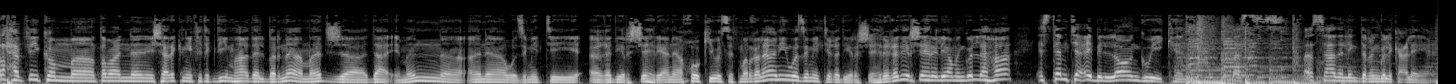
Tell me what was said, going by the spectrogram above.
رحب فيكم. آه، طبعا يشاركني في تقديم هذا البرنامج آه، دائما. آه، أنا وزميلتي غدير الشهري أنا أخوك يوسف مرغلاني وزميلتي غدير الشهري. غدير الشهري اليوم نقول لها استمتعي بال long weekend بس بس هذا اللي نقدر نقول لك عليه يعني.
